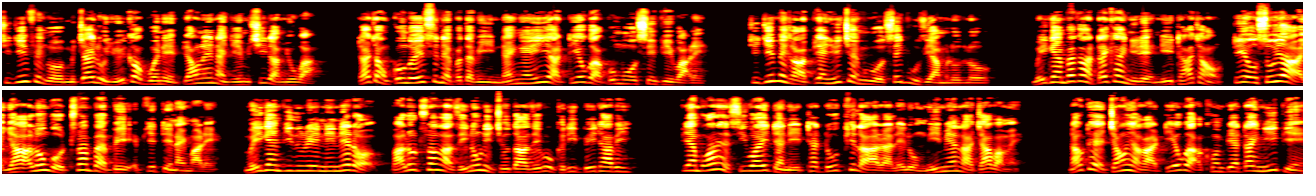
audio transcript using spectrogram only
ရှီကျင်းဖင်ကိုမကြိုက်လို့ရွေးကောက်ပွဲနဲ့ပြောင်းလဲနိုင်ခြင်းမရှိတာမျိုးပါ။ဒါကြောင့်ကုန်သွယ်ရေးစစ်နဲ့ပတ်သက်ပြီးနိုင်ငံရေးအရတရုတ်ကပုံမအဆင်ပြေပါတယ်။ရှီကျင်းဖင်ကပြန်ရွေးချယ်မှုကိုစိတ်ပူစရာမလိုသလိုအမေရိကန်ဘက်ကတိုက်ခိုက်နေတဲ့နေသားကြောင့်တရုတ်အစိုးရအရာအလုံးကို Trump ဘက်ပေးအပြစ်တင်နိုင်ပါတယ်။အမေရိကန်ပြည်သူတွေအနေနဲ့တော့ဘာလို့ Trump ကဈေးနှုန်းတွေချိုးသားစေဖို့ကတိပေးထားပြီးပြန်ပွားတဲ့စီးပွားရေးတန်တွေထပ်တိုးဖြစ်လာရတာလဲလို့မေးမြန်းလာကြပါမယ်။နောက်ထပ်အကြောင်းအရာကတရုတ်ကအခွန်ပြန်တိုက်နည်းပြင်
